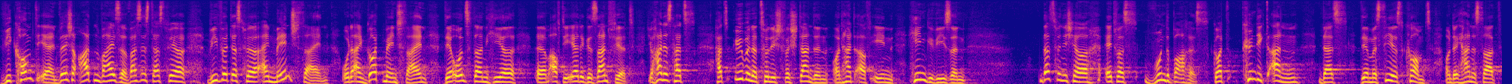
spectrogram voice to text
wie kommt er, in welcher Art und Weise, was ist das für, wie wird das für ein Mensch sein oder ein Gottmensch sein, der uns dann hier ähm, auf die Erde gesandt wird. Johannes hat es übernatürlich verstanden und hat auf ihn hingewiesen. Das finde ich ja etwas Wunderbares. Gott kündigt an, dass der Messias kommt und der Johannes sagt,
